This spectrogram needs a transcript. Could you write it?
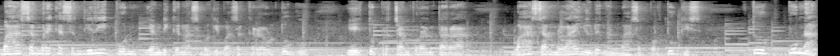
bahasa mereka sendiri pun yang dikenal sebagai bahasa Kreol Tugu yaitu percampuran antara bahasa Melayu dengan bahasa Portugis itu punah.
